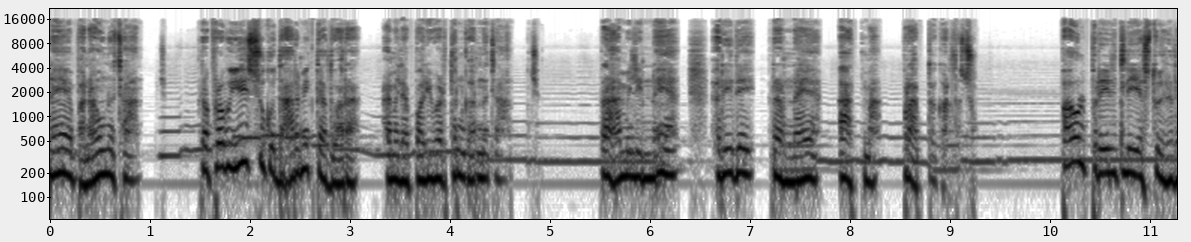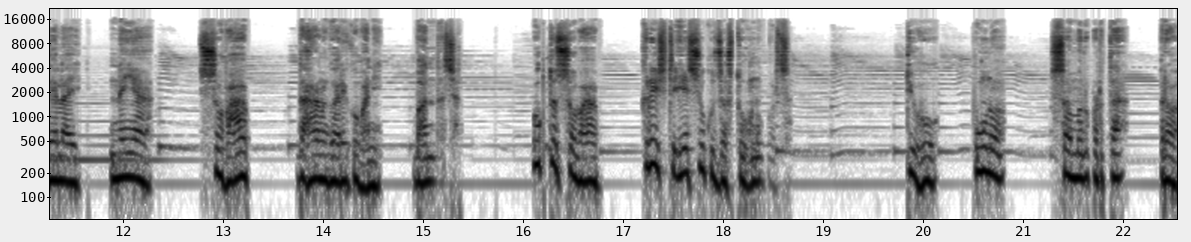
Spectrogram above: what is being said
नयाँ बनाउन चाहनुहुन्छ र प्रभु येशूको धार्मिकताद्वारा हामीलाई परिवर्तन गर्न चाहनुहुन्छ र हामीले नयाँ हृदय र नयाँ आत्मा प्राप्त गर्दछौँ। पाउल प्रेरितले यस्तो हृदयलाई नयाँ स्वभाव धारण गरेको भनी भन्दछन्। उक्त स्वभाव क्रिस्ट येशूको जस्तो हुनुपर्छ। त्यो हो पूर्ण समर्पणता र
